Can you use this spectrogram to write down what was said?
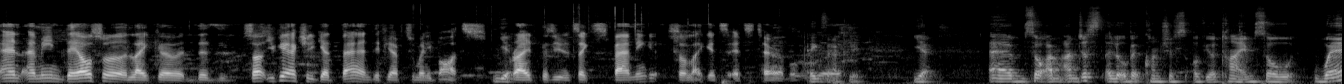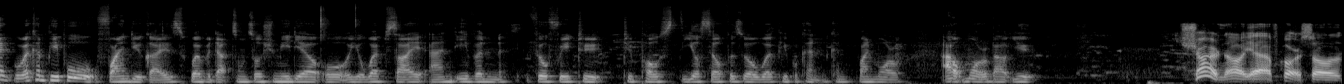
And I mean, they also like uh, the, the so you can actually get banned if you have too many bots, Yeah. right? Because it's like spamming. So like it's it's terrible. exactly yeah um so i'm i'm just a little bit conscious of your time. So where where can people find you guys whether that's on social media or your website? And even feel free to to post yourself as well where people can can find more out more about you Sure. No. Yeah. Of course. So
